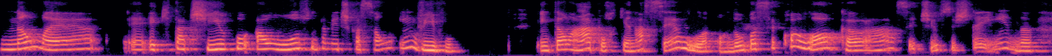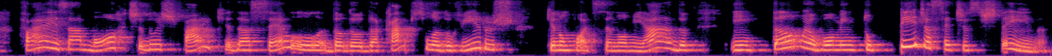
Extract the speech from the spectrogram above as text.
não é, é equitativo ao uso da medicação em vivo. Então, ah, porque na célula, quando você coloca a acetilcisteína, faz a morte do spike da célula, do, do, da cápsula do vírus, que não pode ser nomeado, então eu vou me entupir de acetilcisteína.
